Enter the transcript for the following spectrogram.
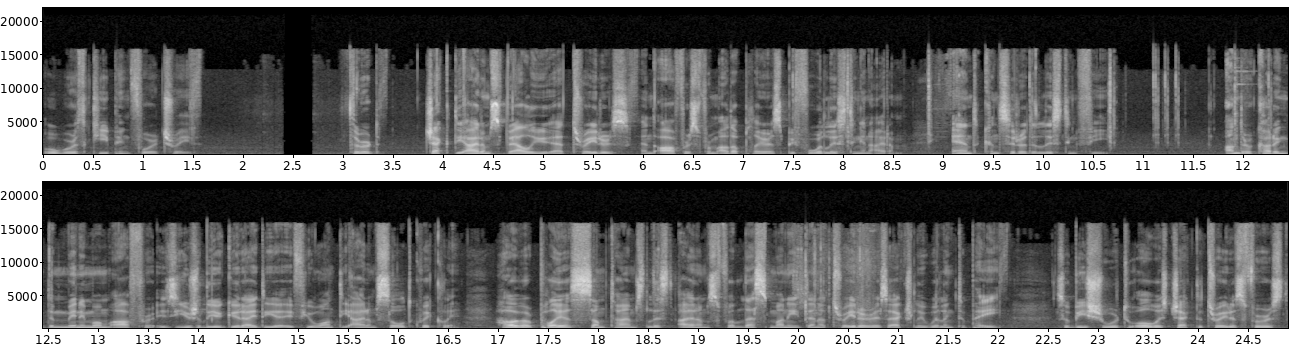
or worth keeping for a trade. Third, check the item's value at traders and offers from other players before listing an item, and consider the listing fee. Undercutting the minimum offer is usually a good idea if you want the item sold quickly, However, players sometimes list items for less money than a trader is actually willing to pay. So be sure to always check the traders first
